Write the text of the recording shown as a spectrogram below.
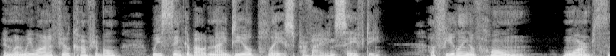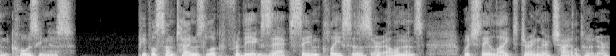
and when we want to feel comfortable, we think about an ideal place providing safety, a feeling of home, warmth, and coziness. People sometimes look for the exact same places or elements which they liked during their childhood or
